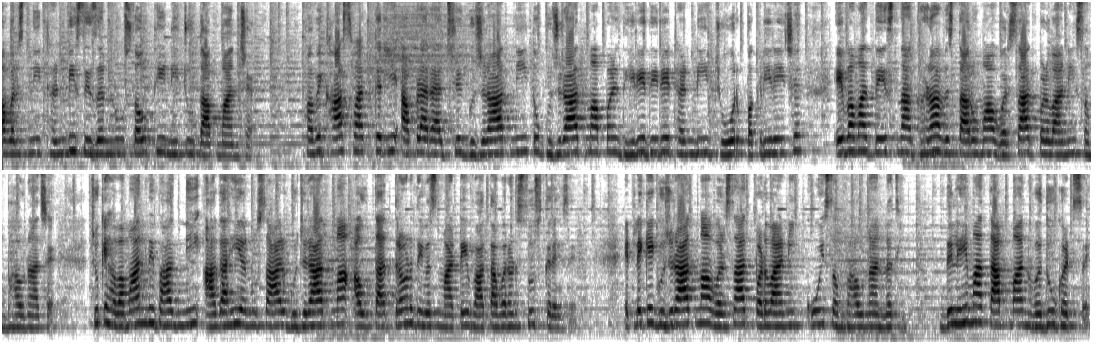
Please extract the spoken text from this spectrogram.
આ વર્ષની ઠંડી સિઝનનું સૌથી નીચું તાપમાન છે. હવે ખાસ વાત કરીએ આપણા રાજ્ય ગુજરાતની, તો ગુજરાતમાં પણ ધીરે ધીરે ઠંડી જોર પકડી રહી છે. એવામાં દેશના ઘણા વિસ્તારોમાં વરસાદ પડવાની સંભાવના છે. જોકે હવામાન વિભાગની આગાહી અનુસાર ગુજરાતમાં આવતા ત્રણ દિવસ માટે વાતાવરણ શુષ્ક રહેશે. એટલે કે ગુજરાતમાં વરસાદ પડવાની કોઈ સંભાવના નથી. દિલ્હીમાં તાપમાન વધુ ઘટશે.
